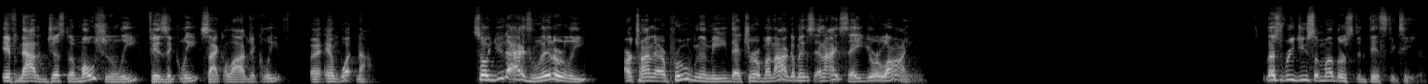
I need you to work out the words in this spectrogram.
If not just emotionally, physically, psychologically, and whatnot. So you guys literally are trying to prove to me that you're monogamous, and I say you're lying. Let's read you some other statistics here.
